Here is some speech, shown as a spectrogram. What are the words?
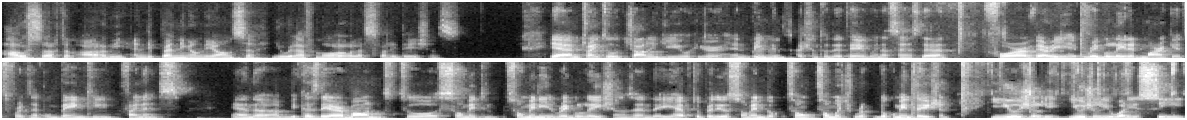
how certain are we? And depending on the answer, you will have more or less validations. Yeah, I'm trying to challenge you here and bring mm-hmm. the discussion to the table in a sense that for very regulated markets, for example, banking, finance, and uh, because they are bound to so many so many regulations and they have to produce so many so, so much re- documentation. Usually usually what you see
